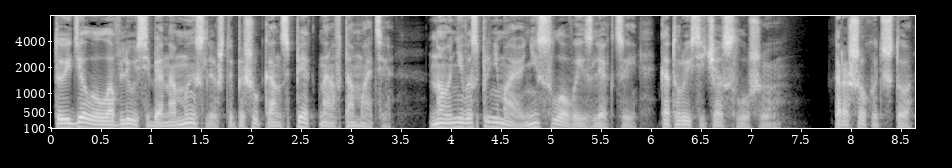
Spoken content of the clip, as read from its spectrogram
То и дело ловлю себя на мысли, что пишу конспект на автомате, но не воспринимаю ни слова из лекций, которые сейчас слушаю. Хорошо хоть что,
